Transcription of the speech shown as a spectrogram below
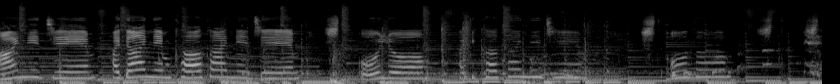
anneciğim. Hadi annem kalk anneciğim. Şşt oğlum. Hadi kalk anneciğim. Şşt oğlum. Şşt, şşt,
